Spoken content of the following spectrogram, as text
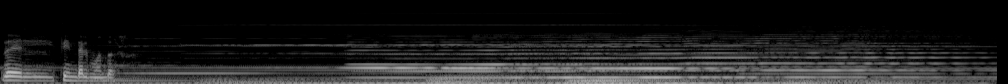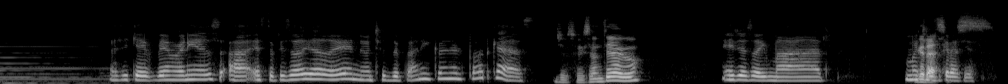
del fin del mundo. Así que bienvenidos a este episodio de Noches de Pánico en el podcast. Yo soy Santiago. Y yo soy Mar. Muchas gracias.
